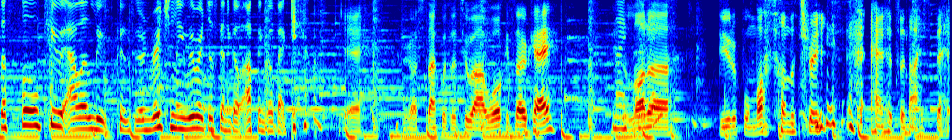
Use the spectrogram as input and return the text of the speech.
the full two hour loop because originally we were just gonna go up and go back down. Yeah, we got stuck with a two hour walk. It's okay. nice There's a lot day. of beautiful moss on the trees, and it's a nice day.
